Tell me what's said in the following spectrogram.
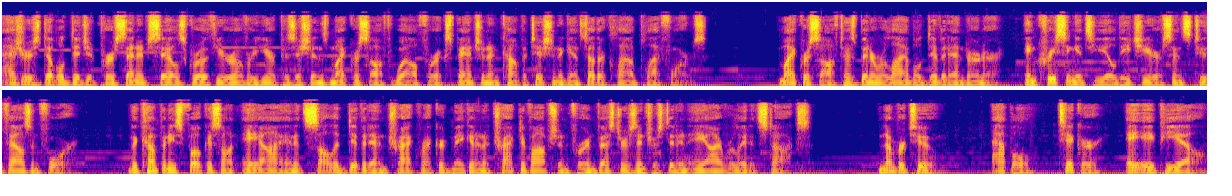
Azure's double digit percentage sales growth year over year positions Microsoft well for expansion and competition against other cloud platforms. Microsoft has been a reliable dividend earner, increasing its yield each year since 2004. The company's focus on AI and its solid dividend track record make it an attractive option for investors interested in AI related stocks. Number 2. Apple, ticker, AAPL.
